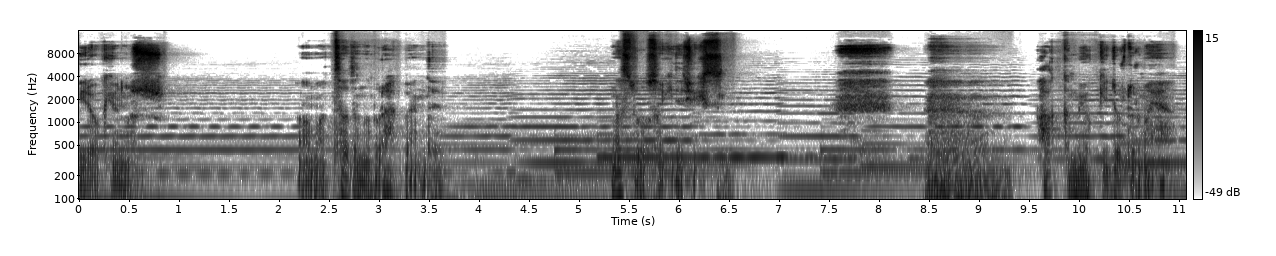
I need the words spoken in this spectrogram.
bir okyanus. Ama tadını bırak bende. Nasıl olsa gideceksin. Hakkım yok ki durdurmaya.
